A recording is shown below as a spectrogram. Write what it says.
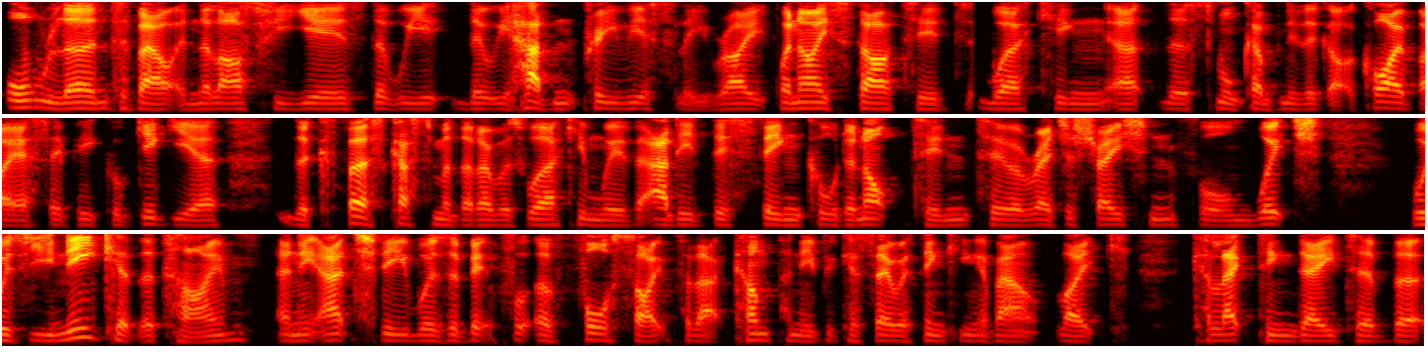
all learned about in the last few years that we that we hadn't previously, right? When I started working at the small company that got acquired by SAP called Gigya, the first customer that I was working with added this thing called an opt-in to a registration form, which was unique at the time and it actually was a bit of foresight for that company because they were thinking about like collecting data but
